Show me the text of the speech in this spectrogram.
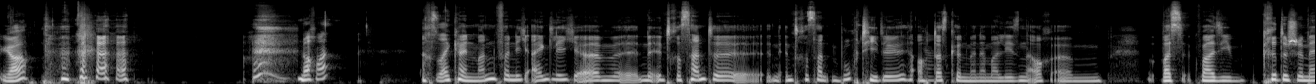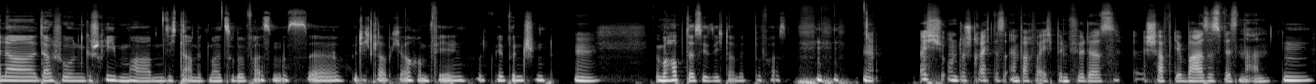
ja. Noch was? Ach, sei kein Mann, fand ich eigentlich ähm, eine interessante, einen interessanten Buchtitel. Auch Ja. das können Männer mal lesen, auch ähm, was quasi kritische Männer da schon geschrieben haben, sich damit mal zu befassen. Das äh, würde ich, glaube ich, auch empfehlen und mir wünschen. Mhm. Überhaupt, dass sie sich damit befassen. Ich unterstreiche das einfach, weil ich bin für das Schaff dir Basiswissen an. Mhm.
